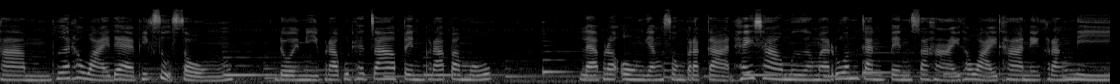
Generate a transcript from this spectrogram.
ธรรม เพื่อถวายแด่ภิกษุสงฆ์ โดยมีพระพุทธเจ้าเป็นพระประมุข และพระองค์ยังทรงประกาศให้ชาวเมืองมาร่วมกันเป็นสหายถวายทานในครั้งนี้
